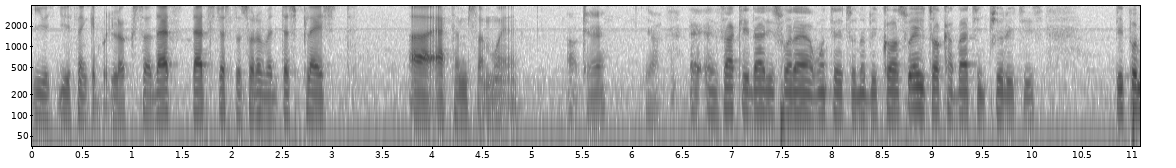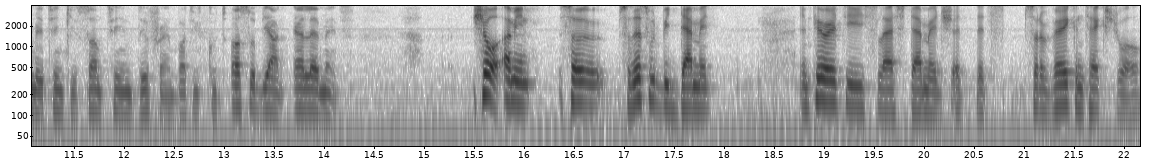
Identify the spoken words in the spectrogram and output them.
you, you think it would look. So that's, that's just a sort of a displaced uh, atom somewhere. Okay, yeah, exactly. That is what I wanted to know because when you talk about impurities, people may think it's something different, but it could also be an element. Sure. I mean, so so this would be damage, impurity slash damage. It, it's sort of very contextual.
